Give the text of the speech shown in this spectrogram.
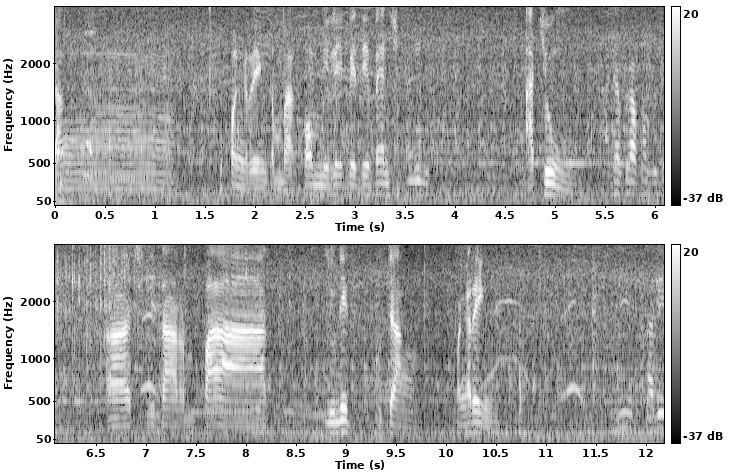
gudang pengering tembakau milik PT PN 10 Ajung. Ada berapa gudang? Eh, sekitar 4 unit gudang pengering. Ini tadi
